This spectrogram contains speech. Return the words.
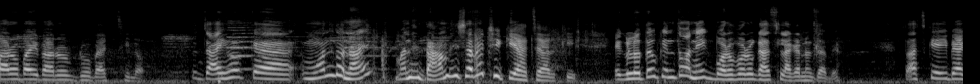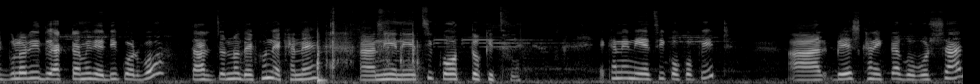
বারো বাই বারোর গ্রো ব্যাগ ছিল। তো যাই হোক মন্দ নয় মানে দাম হিসাবে ঠিকই আছে আর কি। এগুলোতেও কিন্তু অনেক বড় বড় গাছ লাগানো যাবে। তো আজকে এই ব্যাগগুলোরই দু একটা আমি রেডি করব। তার জন্য দেখুন, এখানে নিয়ে নিয়েছি কত কিছু। এখানে নিয়েছি কোকোপিট আর বেশ খানিকটা গোবর সার।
